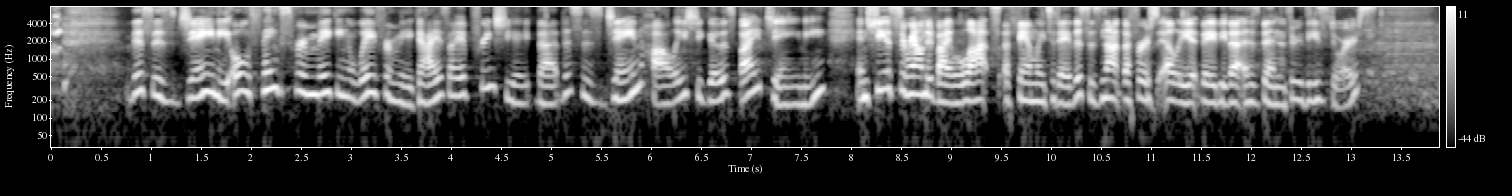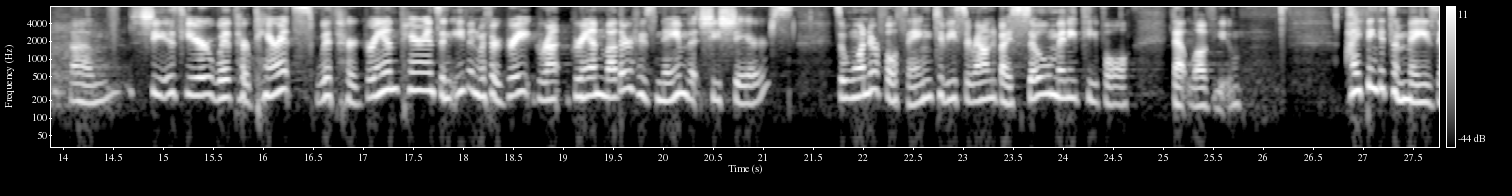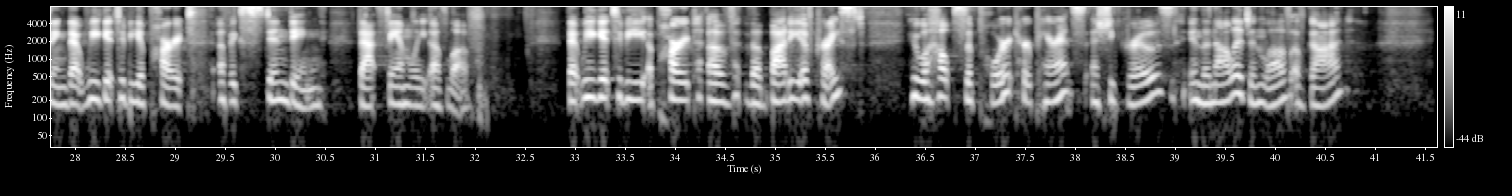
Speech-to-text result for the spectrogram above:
This is Janie. Oh, thanks for making a way for me, guys. I appreciate that. This is Jane Holly. She goes by Janie, and she is surrounded by lots of family today. This is not the first Elliott baby that has been through these doors. Um, she is here with her parents, with her grandparents, and even with her great grandmother, whose name that she shares. It's a wonderful thing to be surrounded by so many people that love you. I think it's amazing that we get to be a part of extending that family of love, that we get to be a part of the body of Christ who will help support her parents as she grows in the knowledge and love of God.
